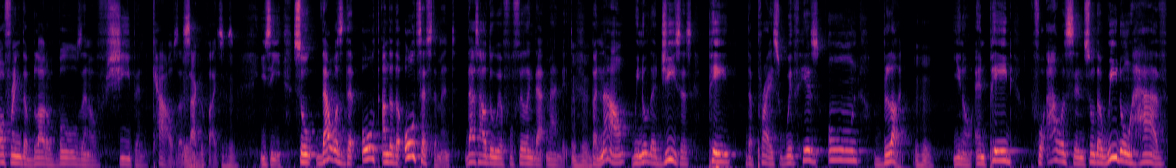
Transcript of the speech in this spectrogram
offering the blood of bulls and of sheep and cows as mm-hmm. sacrifices. Mm-hmm. You see, so that was the old under the Old Testament. That's how they were fulfilling that mandate. Mm-hmm. But now we know that Jesus paid the price with His own blood, you know, and paid for our sins, so that we don't have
